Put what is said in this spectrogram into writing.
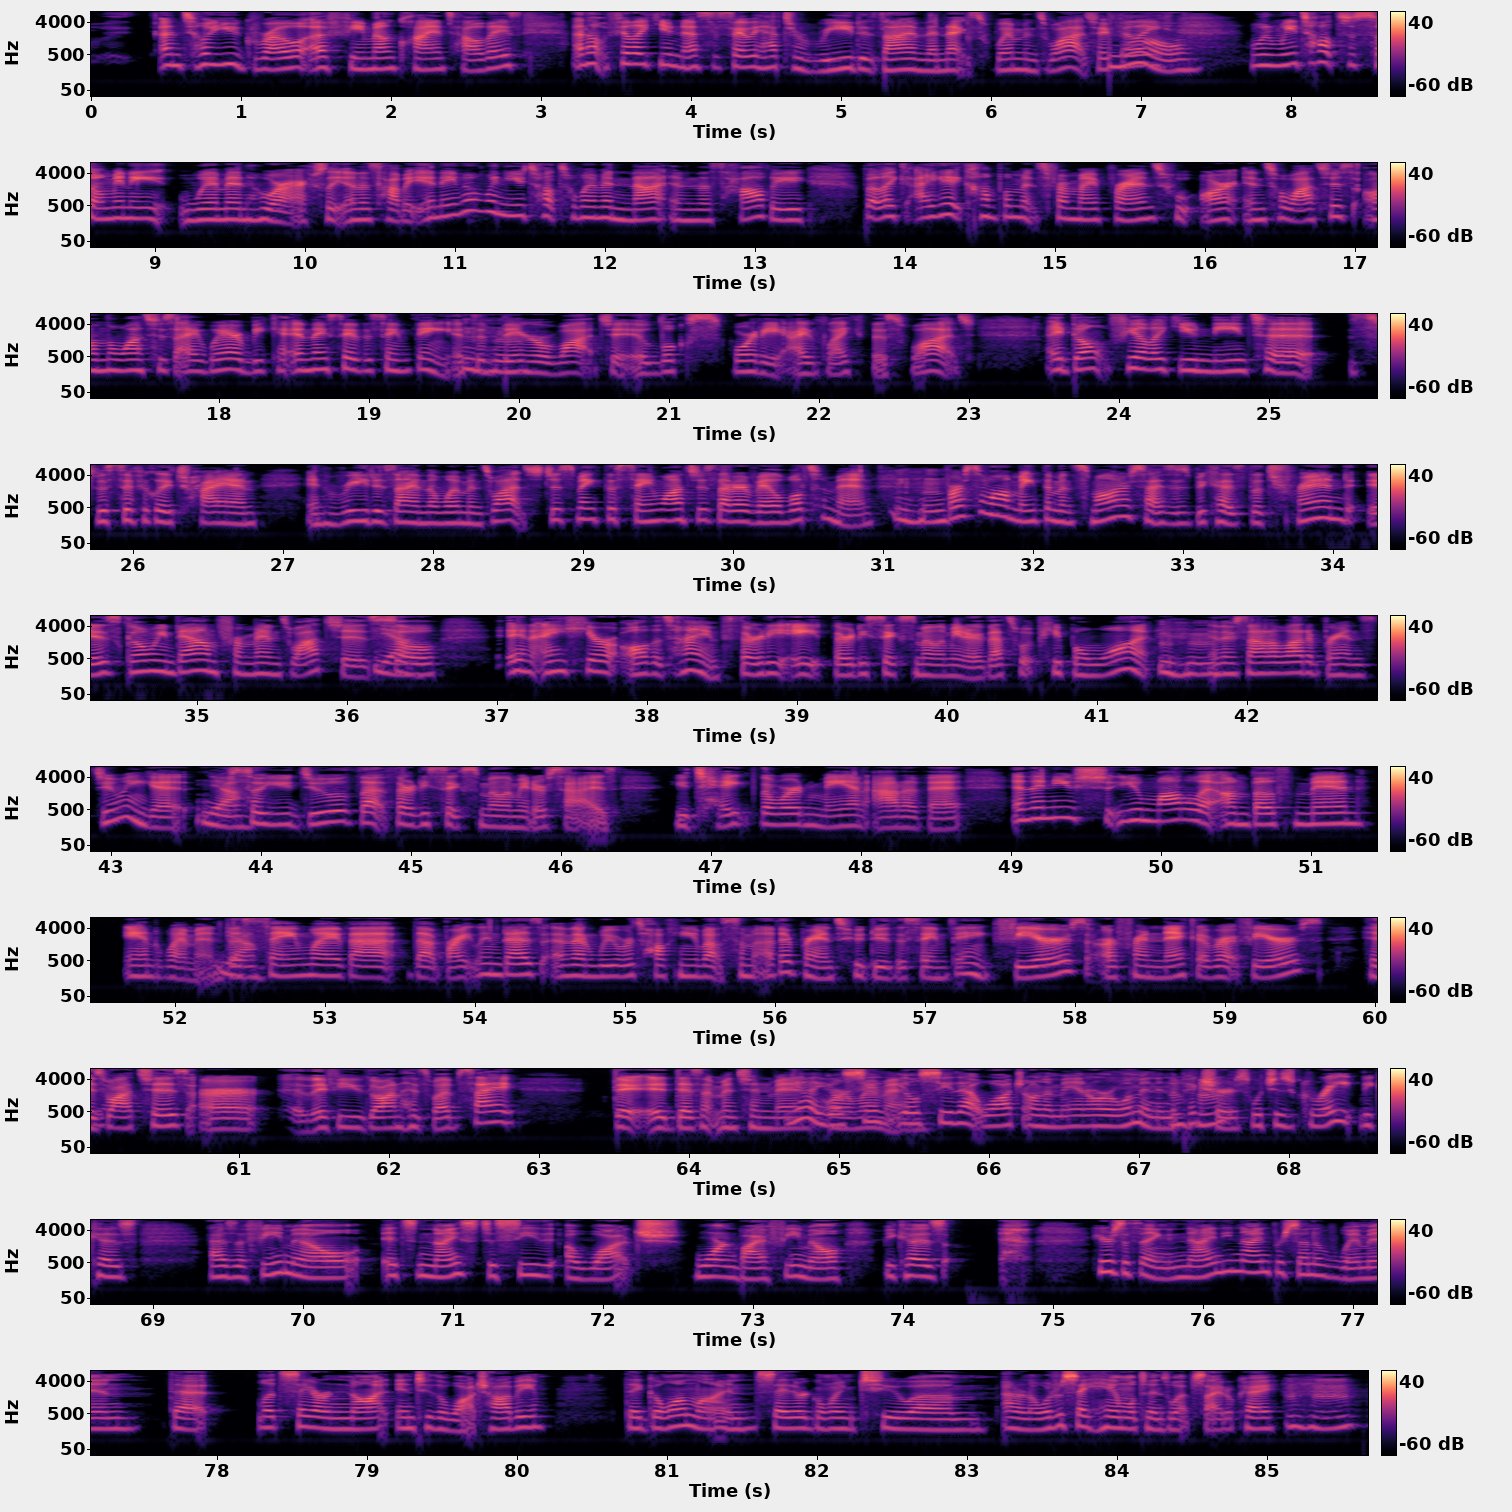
until you grow a female clientele base, I don't feel like you necessarily have to redesign the next women's watch. I feel No. like when we talk to so many women who are actually in this hobby, and even when you talk to women not in this hobby, but like I get compliments from my friends who aren't into watches on the watches I wear because, and they say the same thing. It's Mm-hmm. a bigger watch. It, it looks sporty. I like this watch. I don't feel like you need to specifically try and, and redesign the women's watch. Just make the same watches that are available to men. Mm-hmm. First of all, make them in smaller sizes because the trend is going down for men's watches. Yeah. So, and I hear all the time 38, 36 millimeter. That's what people want. And there's not a lot of brands doing it. Mm-hmm. Yeah. So you do that 36 millimeter size. You take the word man out of it and then you, sh- you model it on both men and women the Yeah. same way that, that Breitling does. And then we were talking about some other brands who do the same thing. Fears, our friend Nick over at Fears, his watches are, if you go on his website, it doesn't mention men yeah, or you'll see women. you'll see that watch on a man or a woman in the Mhm. pictures, which is great because as a female, it's nice to see a watch worn by a female because here's the thing, 99% of women that let's say are not into the watch hobby, they go online, say they're going to um I don't know, we'll just say Hamilton's website, okay? mm-hmm.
